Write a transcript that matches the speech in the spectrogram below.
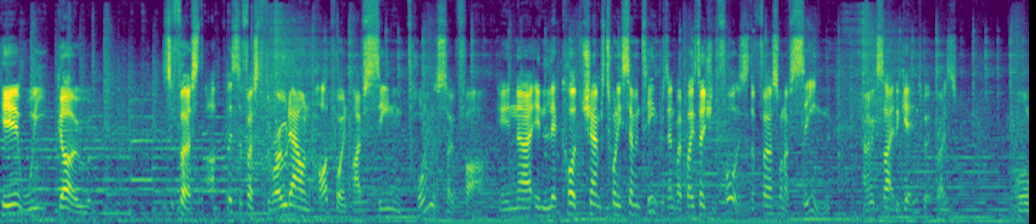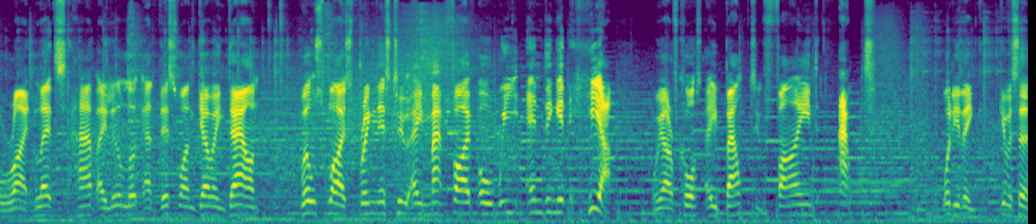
Here we go. It's the first. Uh, this is the first throwdown hardpoint I've seen in tournaments so far. In uh, in Le COD Champs 2017, presented by PlayStation 4. This is the first one I've seen, and I'm excited to get into it, Bryce. All right, let's have a little look at this one going down. Will Splyce bring this to a map 5 or we ending it here? We are, of course, about to find out. What do you think? Give us a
